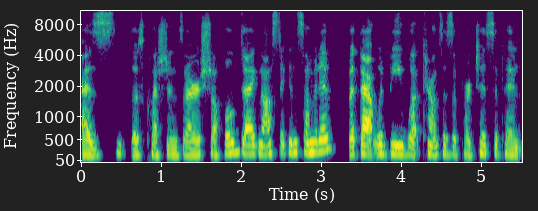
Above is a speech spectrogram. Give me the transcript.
as those questions are shuffled, diagnostic and summative, but that would be what counts as a participant.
